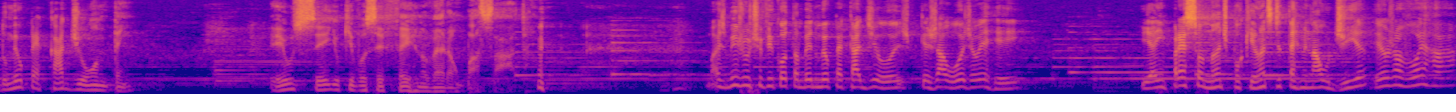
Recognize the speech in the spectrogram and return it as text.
Do meu pecado de ontem. Eu sei o que você fez no verão passado. Mas me justificou também do meu pecado de hoje, porque já hoje eu errei. E é impressionante porque antes de terminar o dia, eu já vou errar.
